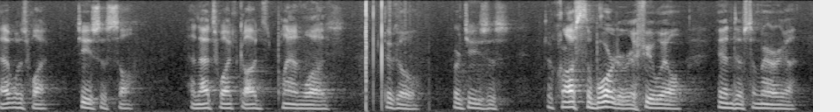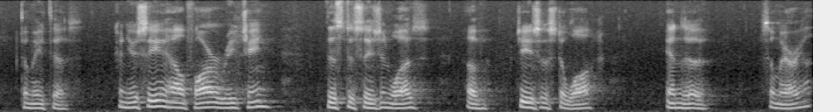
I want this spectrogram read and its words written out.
That was what Jesus saw. And that's what God's plan was to go for Jesus to cross the border, if you will, into Samaria to meet this. Can you see how far reaching this decision was of Jesus to walk into Samaria?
